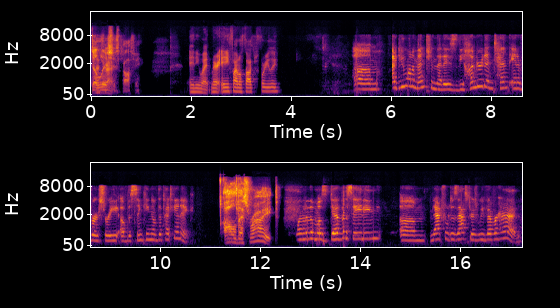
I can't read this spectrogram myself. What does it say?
That's right. Delicious coffee. Anyway, Mary, any final thoughts before you leave? Um, I do want to mention that is the 110th anniversary of the sinking of the Titanic. Oh, that's right. One of the most devastating um, natural disasters we've ever had.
